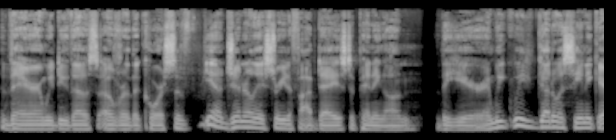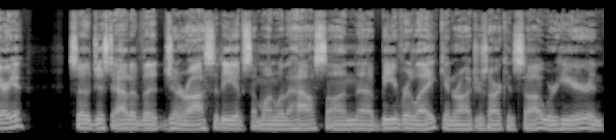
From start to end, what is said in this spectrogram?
there. And we do those over the course of, you know, generally it's three to five days, depending on the year. And we, we go to a scenic area. So just out of a generosity of someone with a house on uh, Beaver Lake in Rogers, Arkansas, we're here and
